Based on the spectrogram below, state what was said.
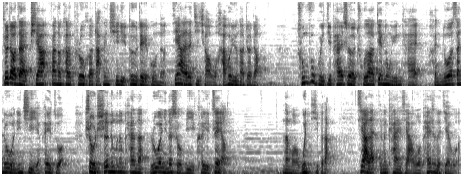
遮罩在 PR、Final Cut Pro 和达芬奇里都有这个功能。接下来的技巧我还会用到遮罩。重复轨迹拍摄除了电动云台，很多三轴稳定器也可以做。手持能不能拍呢？如果你的手臂可以这样，那么问题不大。接下来咱们看一下我拍摄的结果。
